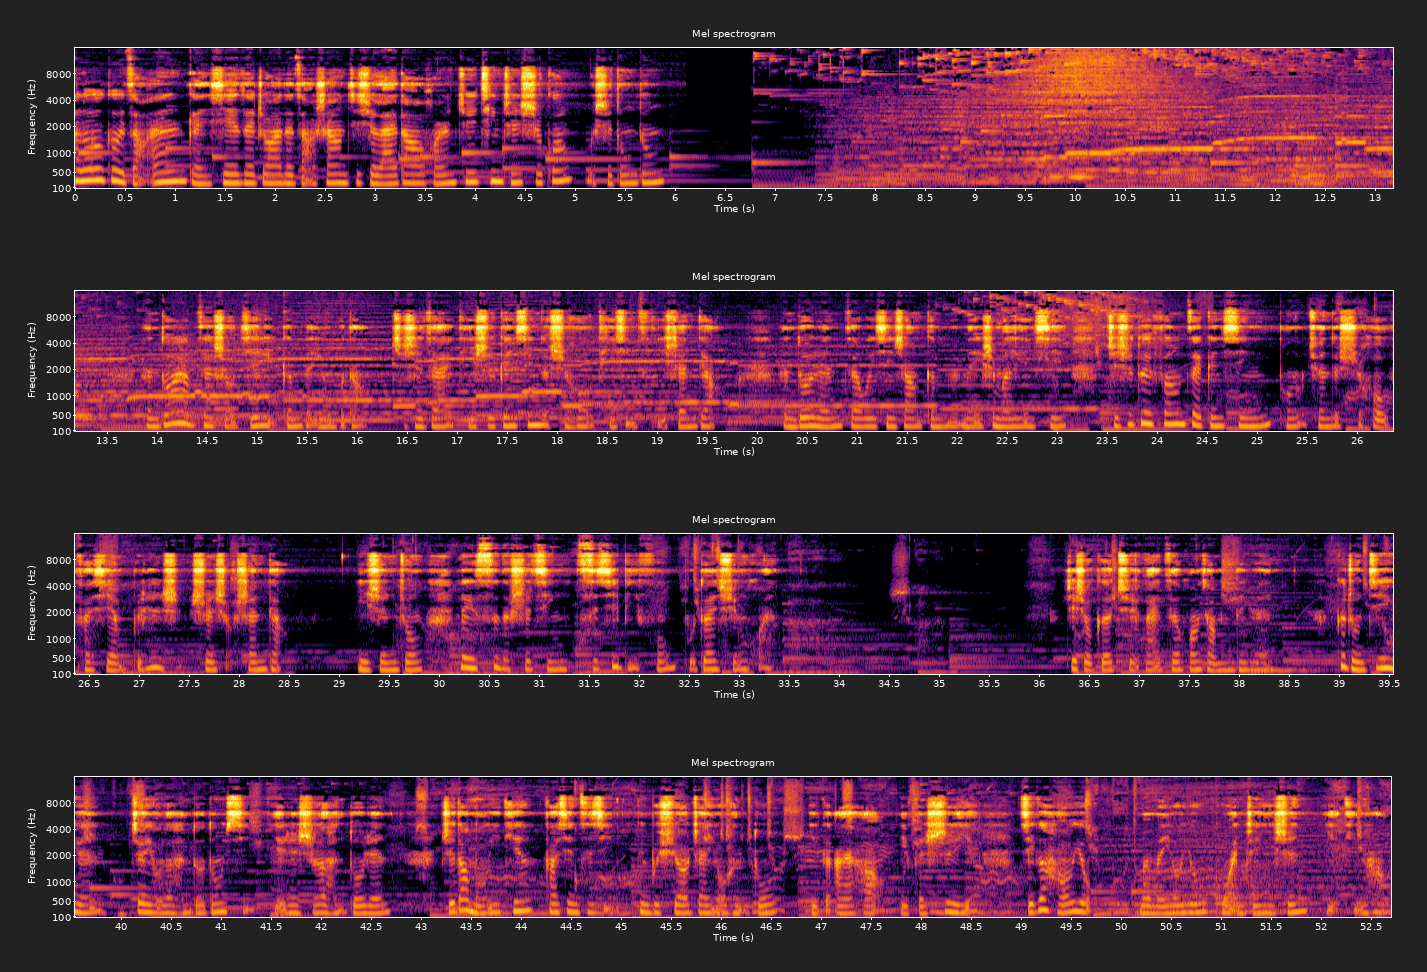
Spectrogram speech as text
Hello，各位早安！感谢在周二的早上继续来到华人居清晨时光，我是东东。很多 App 在手机里根本用不到，只是在提示更新的时候提醒自己删掉。很多人在微信上根本没什么联系，只是对方在更新朋友圈的时候发现不认识，顺手删掉。一生中类似的事情此起彼伏，不断循环。这首歌曲来自黄晓明的《缘》，各种机缘占有了很多东西，也认识了很多人，直到某一天发现自己并不需要占有很多，一个爱好，一份事业，几个好友，慢慢悠悠过完这一生也挺好。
